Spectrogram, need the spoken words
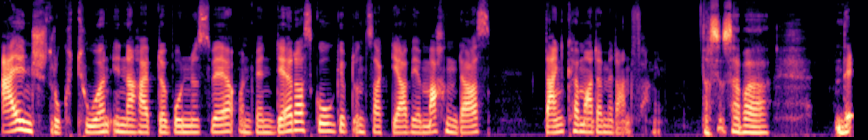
allen Strukturen innerhalb der Bundeswehr. Und wenn der das Go gibt und sagt, ja, wir machen das, dann können wir damit anfangen. Das ist aber eine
